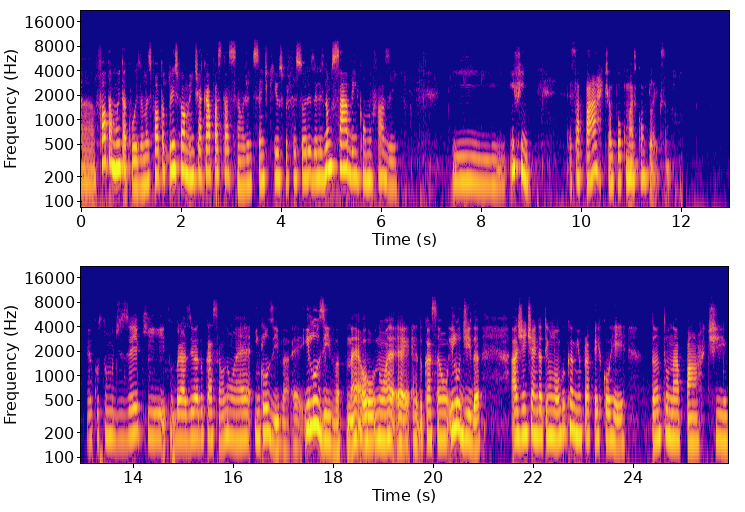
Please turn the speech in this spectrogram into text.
Uh, falta muita coisa, mas falta principalmente a capacitação. A gente sente que os professores eles não sabem como fazer. E, enfim, essa parte é um pouco mais complexa. Eu costumo dizer que no Brasil a educação não é inclusiva, é ilusiva, né? Ou não é, é educação iludida. A gente ainda tem um longo caminho para percorrer, tanto na parte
